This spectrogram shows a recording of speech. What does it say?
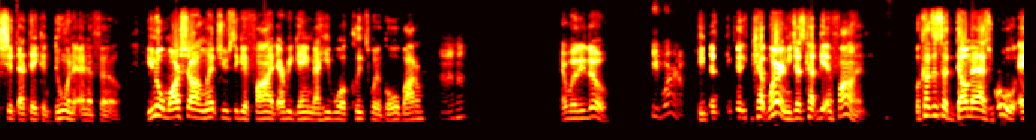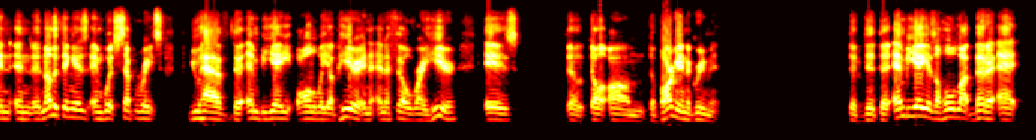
shit that they can do in the NFL. You know, Marshawn Lynch used to get fined every game that he wore cleats with a gold bottom. hmm And what did he do? keep wearing them. He just he kept wearing them. He just kept getting fined because it's a dumbass rule. And and another thing is, and which separates you have the NBA all the way up here and the NFL right here is the the um the bargaining agreement. The, the the NBA is a whole lot better at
